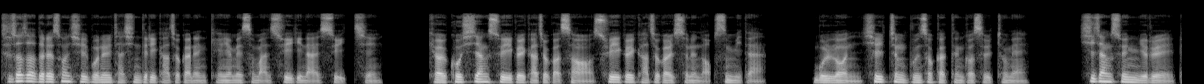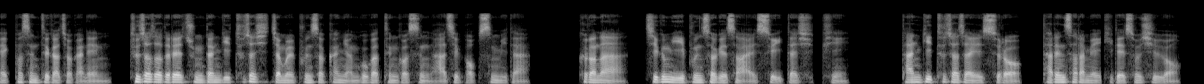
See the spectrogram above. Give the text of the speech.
투자자들의 손실분을 자신들이 가져가는 개념에서만 수익이 날 수 있지 결코 시장 수익을 가져가서 수익을 가져갈 수는 없습니다. 물론 실증 분석 같은 것을 통해 시장 수익률을 100% 가져가는 투자자들의 중단기 투자 시점을 분석한 연구 같은 것은 아직 없습니다. 그러나 지금 이 분석에서 알 수 있다시피 단기 투자자일수록 다른 사람의 기대 손실로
